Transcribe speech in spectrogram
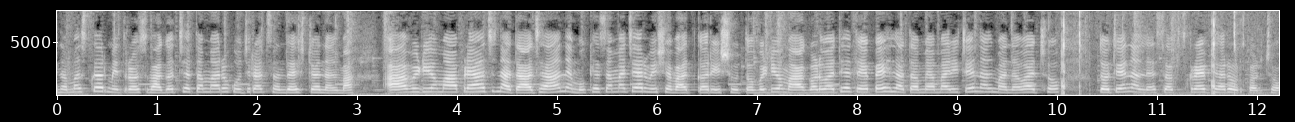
નમસ્કાર મિત્રો, સ્વાગત છે તમારું ગુજરાત સંદેશ ચેનલમાં. આ વિડીયોમાં આપણે આજના તાજા અને મુખ્ય સમાચાર વિશે વાત કરીશું. તો વિડીયોમાં આગળ વધે તે પહેલાં તમે અમારી ચેનલમાં નવા છો, તો ચેનલને સબસ્ક્રાઇબ જરૂર કરજો.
